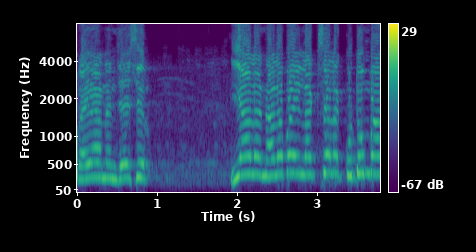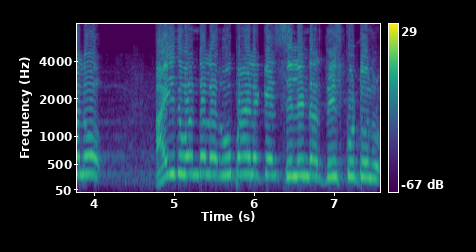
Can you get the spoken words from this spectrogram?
ప్రయాణం చేసిరు ఇవాళ నలభై లక్షల కుటుంబాలు ఐదు వందల రూపాయలకే సిలిండర్ తీసుకుంటున్నారు.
